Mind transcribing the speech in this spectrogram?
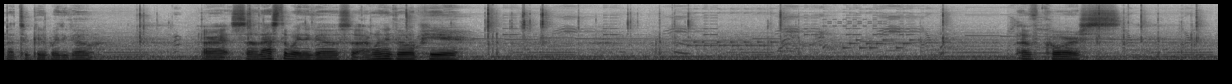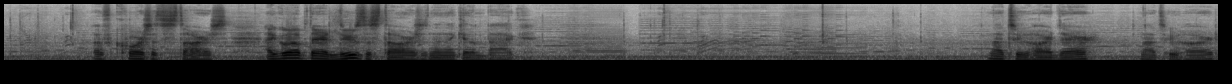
That's a good way to go. Alright, so that's the way to go. So I'm going to go up here. Of course. Of course it's stars. I go up there, lose the stars, and then I get them back. Not too hard there. Not too hard.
